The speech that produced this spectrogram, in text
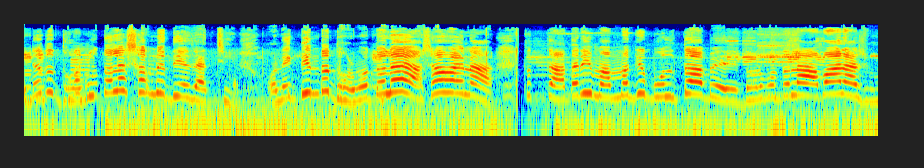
এটা তো ধর্মতলার সামনে দিয়ে যাচ্ছি। অনেকদিন তো ধর্মতলায় আসা হয় না। তো তাড়াতাড়ি মাম্মাকে বলতে হবে, ধর্মতলা আবার আসব।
